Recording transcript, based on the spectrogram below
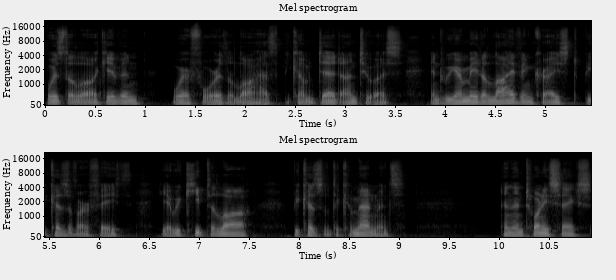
was the law given Wherefore the law hath become dead unto us, and we are made alive in Christ because of our faith. Yet we keep the law because of the commandments. And then 26,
